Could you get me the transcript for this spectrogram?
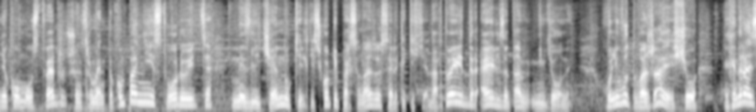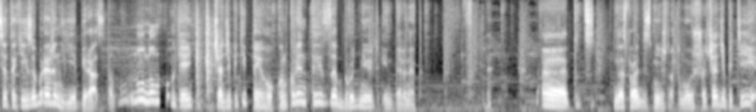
в якому стверджують, що інструменти компанії створюються незліченну кількість копій персонажів, серед яких є Дарт Вейдер, Ельза та Міньйони. Голівуд вважає, що генерація таких зображень є піратством. Ну ну окей. ChatGPT та його конкуренти забруднюють інтернет. Е, Тут насправді смішно, тому що ChatGPT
